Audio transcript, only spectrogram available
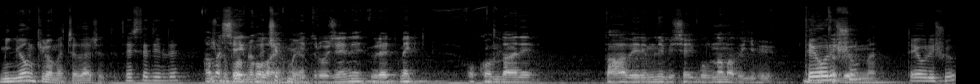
milyon kilometrelerce de test edildi. Ama Hiçbir şey kolay çıkmıyor. mı? Hidrojeni üretmek o konuda hani daha verimli bir şey bulunamadı gibi Teori şu. ben. Teori şu.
